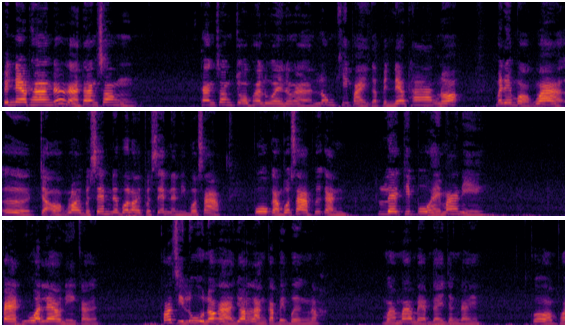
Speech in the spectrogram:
เป็นแนวทางเด้อค่ะทางช่องทางช่องโจพารวยเนาะค่ะลงคลิปให้ก็เป็นแนวทางเนาะไม่ได้บอกว่า เออ จะออกร้อยเปอร์เซ็นต์หรือบ่ร้อยเปอร์เซ็นต์อันนี้บ่ทราบ ปู่กับบ่ทราบคือกัน เลขที่ปู่ให้มานี่แปดงวดแล้วนี่ก็พ่อสิรู้เนาะค่ะ ย้อนหลังกลับไปเบิงเนาะว่ามาแบบใดจังใด ก็พอ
